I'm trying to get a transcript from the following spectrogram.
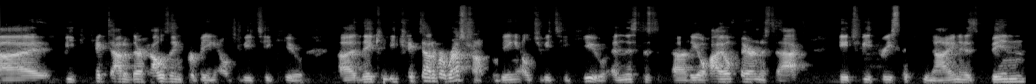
uh, be kicked out of their housing for being LGBTQ. Uh, they can be kicked out of a restaurant for being LGBTQ. And this is uh, the Ohio Fairness Act, HB 369, has been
